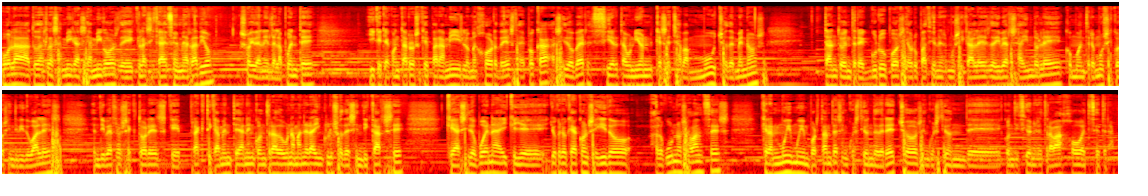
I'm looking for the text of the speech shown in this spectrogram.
Hola a todas las amigas y amigos de Clásica FM Radio. Soy Daniel de la Puente y quería contaros que para mí lo mejor de esta época ha sido ver cierta unión que se echaba mucho de menos tanto entre grupos y agrupaciones musicales de diversa índole como entre músicos individuales en diversos sectores que prácticamente han encontrado una manera incluso de sindicarse que ha sido buena y que yo creo que ha conseguido algunos avances que eran muy muy importantes en cuestión de derechos, en cuestión de condiciones de trabajo, etcétera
